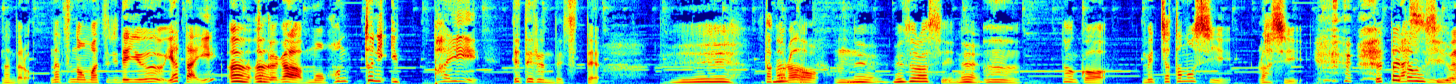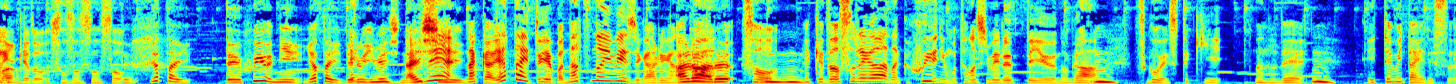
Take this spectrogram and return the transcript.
なんだろう夏のお祭りでいう屋台とかがもう本当にいっぱい出てるんですって。へえ。だからかうん。ね珍しいね。うん。なんかめっちゃ楽しいらしい。絶対楽しいよらなけどそうそうそうそう。で屋台って冬に屋台出るイメージないし、ねなんか屋台といえば夏のイメージがあるやんか。あるある。そう、うんうん。だけどそれがなんか冬にも楽しめるっていうのがうん。すごい素敵なのでうん。行ってみたいです。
